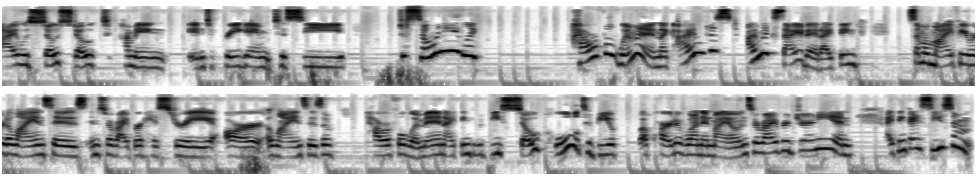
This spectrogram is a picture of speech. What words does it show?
I was so stoked coming into pregame to see just so many like powerful women. Like I'm just I'm excited. I think some of my favorite alliances in survivor history are alliances of powerful women. I think it would be so cool to be a, a, part of one in my own survivor journey. And I think I see some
